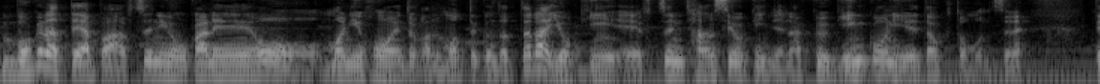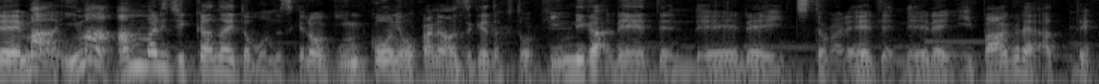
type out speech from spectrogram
僕だってやっぱ普通にお金を、まあ、日本円とかで持ってくんだったら、預金、えー、普通にタンス預金じゃなく、銀行に入れておくと思うんですよね。で、まあ、今、あんまり実感ないと思うんですけど、銀行にお金を預けとくと、金利が0.001とか0.002%ぐらいあって、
